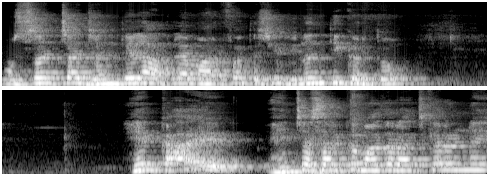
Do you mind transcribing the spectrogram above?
पुसदच्या जनतेला आपल्या मार्फत अशी विनंती करतो हे काय? ह्यांच्यासारखं माझं राजकारण नाही.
